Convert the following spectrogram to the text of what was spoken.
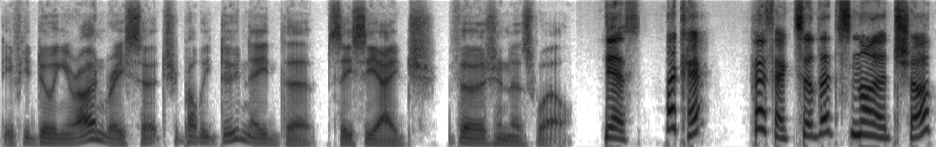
if you're doing your own research, you probably do need the CCH version as well. Yes. Okay. Perfect. So that's Knowledge Shop.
